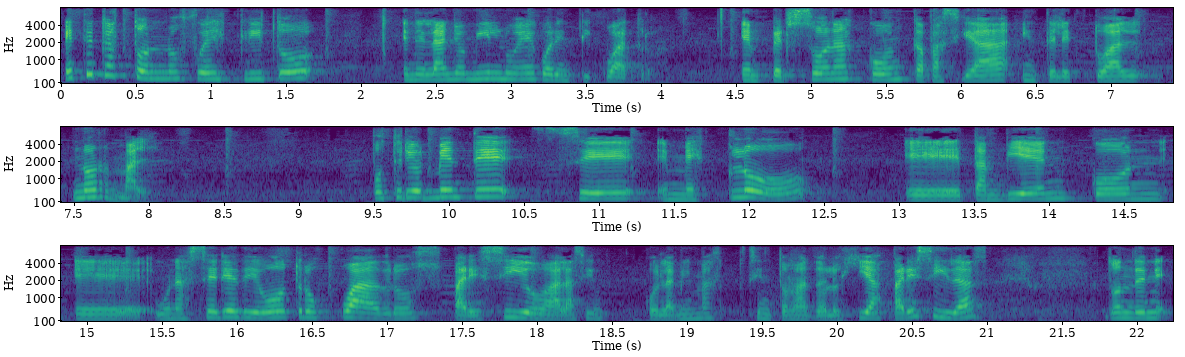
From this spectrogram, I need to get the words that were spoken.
Este trastorno fue escrito en el año 1944 en personas con capacidad intelectual normal. Posteriormente se mezcló eh, también con eh, una serie de otros cuadros parecidos a la, con las mismas sintomatologías parecidas, donde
